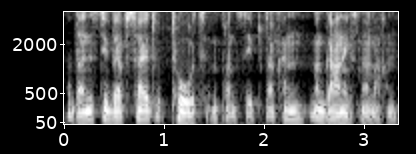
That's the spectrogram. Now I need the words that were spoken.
Und dann ist die Website tot im Prinzip. Da kann man gar nichts mehr machen.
